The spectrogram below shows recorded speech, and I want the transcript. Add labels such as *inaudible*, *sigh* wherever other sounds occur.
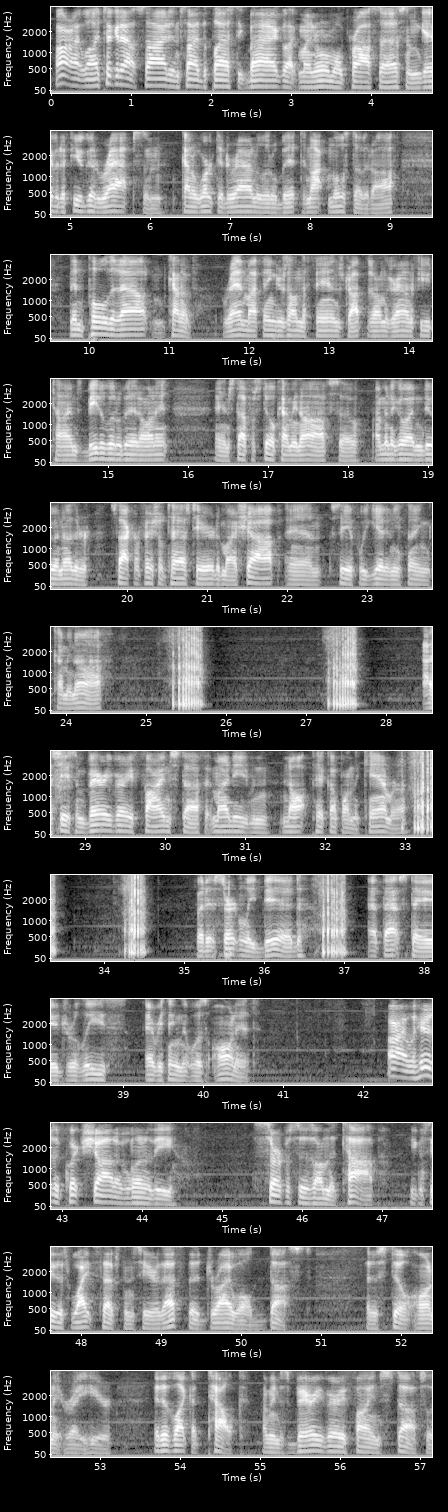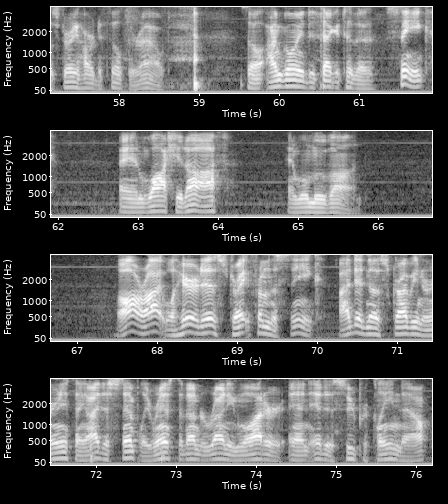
Alright, well I took it outside inside the plastic bag like my normal process and gave it a few good wraps and kind of worked it around a little bit to knock most of it off. Then pulled it out and kind of ran my fingers on the fins, dropped it on the ground a few times, beat a little bit on it, and stuff was still coming off. So I'm going to go ahead and do another sacrificial test here to my shop and see if we get anything coming off. I see some very, very fine stuff. It might even not pick up on the camera. But it certainly did, at that stage, release everything that was on it. Alright, well here's a quick shot of one of the surfaces on the top. You can see this white substance here. That's the drywall dust that is still on it right here. It is like a talc. I mean it's very very fine stuff so it's very hard to filter out so I'm going to take it to the sink and wash it off and we'll move on alright well here it is straight from the sink I did no scrubbing or anything. I just simply rinsed it under running water and it is super clean now.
